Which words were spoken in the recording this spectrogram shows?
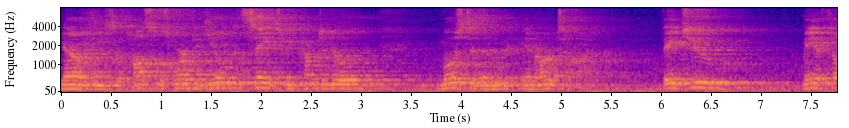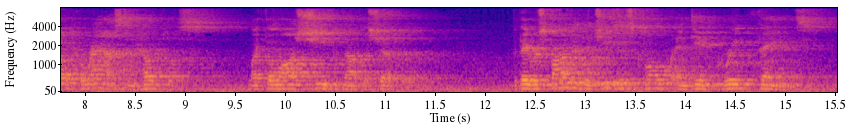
Now, these apostles weren't the gilded saints we come to know most of them in our time. They too may have felt harassed and helpless, like the lost sheep without the shepherd. But they responded to Jesus' call and did great things.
